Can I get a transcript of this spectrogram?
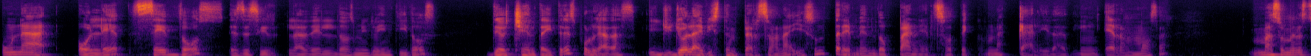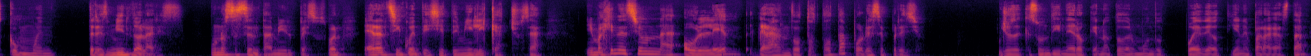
una OLED C2, es decir, la del 2022, de 83 pulgadas. Y yo, la he visto en persona y es un tremendo panel sote con una calidad hermosa. Más o menos como en 3 mil dólares, unos 60 mil pesos. Bueno, eran 57 mil y cacho. O sea, imagínense una OLED grandototota por ese precio. Yo sé que es un dinero que no todo el mundo puede o tiene para gastar,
